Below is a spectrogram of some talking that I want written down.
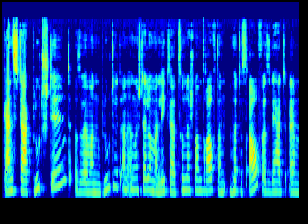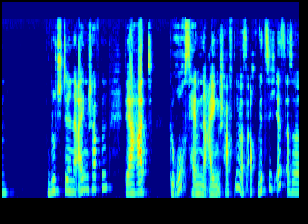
ganz stark blutstillend. Also wenn man blutet an irgendeiner Stelle und man legt da Zunderschwamm drauf, dann hört das auf. Also der hat ähm, blutstillende Eigenschaften. Der hat geruchshemmende Eigenschaften, was auch witzig ist. Also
